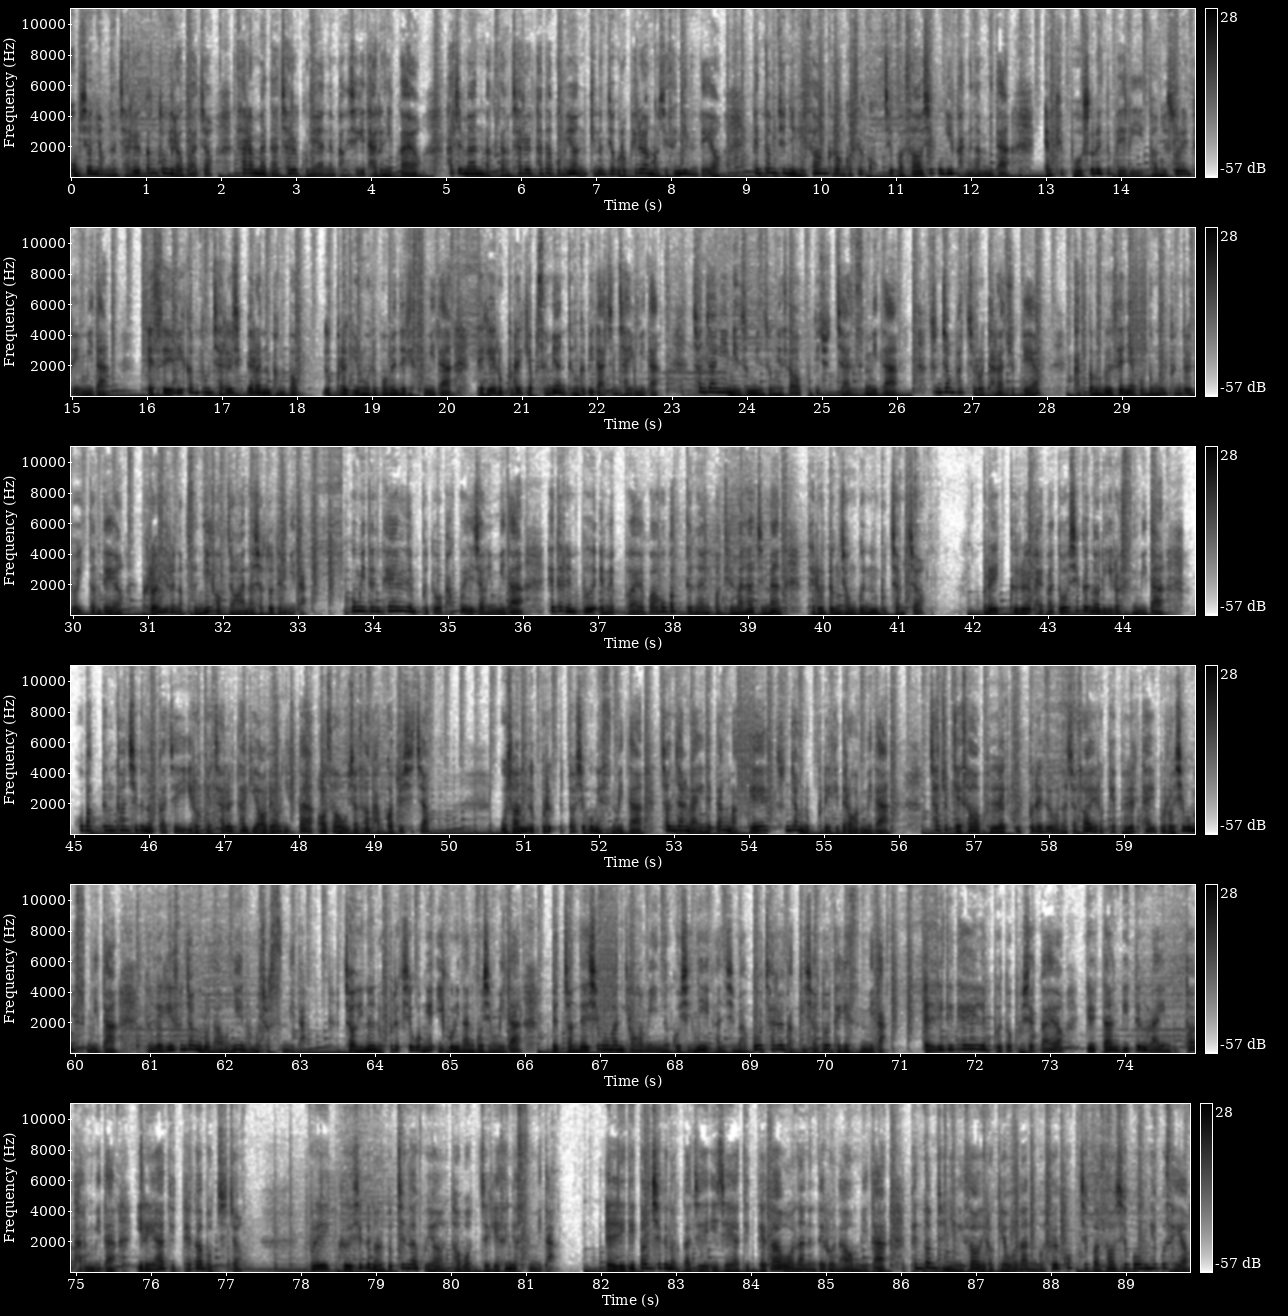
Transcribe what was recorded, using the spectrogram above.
옵션이 없는 차를 깡통이라고 하죠. 사람마다 차를 구매하는 방식이 다르니까요. 하지만 막상 차를 타다 보면 기능적으로 필요한 것이 생기는데요. 팬텀 튜닝에선 그런 것을 콕 찍어서 시공이 가능합니다. MQ4 소렌토 페리, 더뉴 소렌토입니다. SUV 깡통차를 식별하는 방법, 루프렉 유무를 보면 되겠습니다. 대개 루프렉이 없으면 등급이 낮은 차입니다. 천장이 민숭민숭해서 보기 좋지 않습니다. 순정 파츠로 달아줄게요. 가끔 물 새냐고 묻는 분들도 있던데요. 그런 일은 없으니 걱정 안 하셔도 됩니다. 후미등 테일램프도 바꿀 예정입니다. 헤드램프 MFR과 호박 등은 버틸만 하지만 대로등 전구는 못 참죠. 브레이크를 밟아도 시그널이 이렇습니다. 호박 등 턴 시그널까지 이렇게 차를 타기 어려우니까 어서 오셔서 바꿔주시죠. 우선 루프렉부터 시공했습니다. 천장 라인에 딱 맞게 순정 루프렉이 들어갑니다. 차주께서 블랙 루프렉을 원하셔서 이렇게 블랙 타입으로 시공했습니다. 블랙이 순정으로 나오니 너무 좋습니다. 저희는 루프렉 시공에 이골이 난 곳입니다. 몇천 대 시공한 경험이 있는 곳이니 안심하고 차를 맡기셔도 되겠습니다. LED 테일램프도 보실까요? 일단 미등 라인부터 다릅니다. 이래야 뒤태가 멋지죠. 브레이크 시그널도 진하고요. 더 멋지게 생겼습니다. LED 턴 시그널까지 이제야 디테가 원하는 대로 나옵니다. 팬텀 튜닝에서 이렇게 원하는 것을 콕 찍어서 시공해보세요.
